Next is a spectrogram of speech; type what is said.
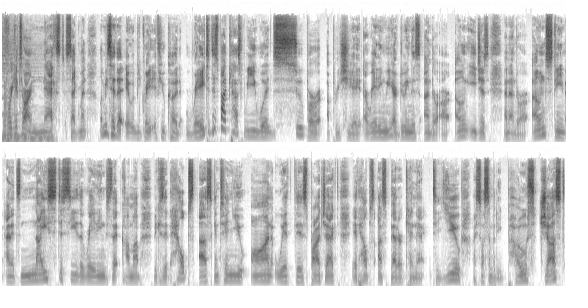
Before we get to our next segment, let me say that it would be great if you could rate this podcast. We would super appreciate a rating. We are doing this under our own aegis and under our own steam, and it's nice to see the ratings that come up because it helps us continue on with this project. It helps us better connect to you. I saw somebody post just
